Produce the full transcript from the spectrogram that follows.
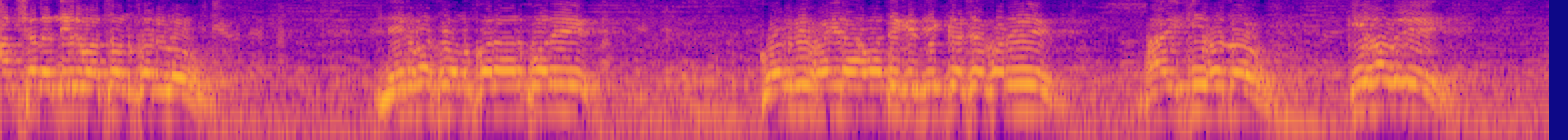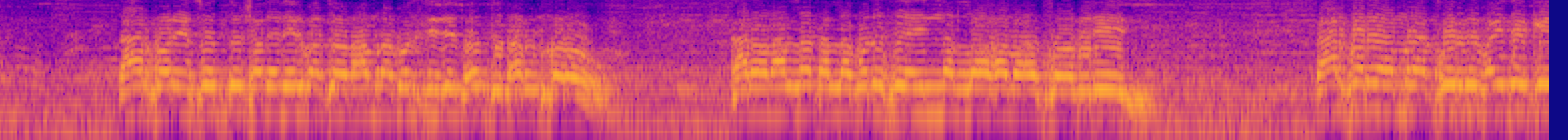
আট সালে নির্বাচন করল। নির্বাচন করার পরে কর্মী ভাইরা আমাদেরকে জিজ্ঞাসা করে, ভাই, কি হলো? কি হবে? তারপরে চোদ্দ সালে নির্বাচন, আমরা বলছি যে ধৈর্য ধারণ করো। কারণ আল্লাহ তাল্লাহ বলেছে, ইন্নাল্লাহ। তারপরে আমরা কর্মী ভাইদেরকে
